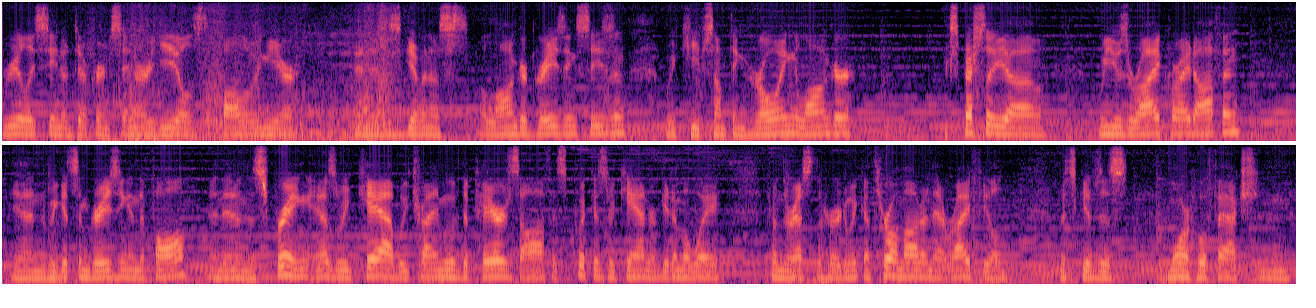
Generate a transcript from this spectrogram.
really seen a difference in our yields the following year and it has given us a longer grazing season. We keep something growing longer, especially uh, we use rye quite often and we get some grazing in the fall. And then in the spring, as we calve, we try and move the pairs off as quick as we can or get them away from the rest of the herd. And we can throw them out on that rye field, which gives us more hoof action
